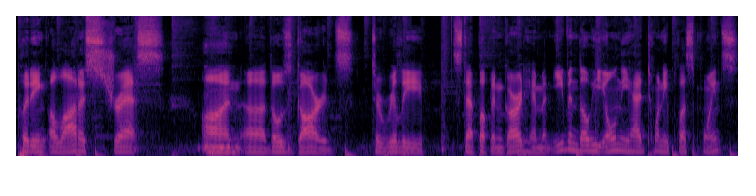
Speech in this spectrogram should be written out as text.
putting a lot of stress Mm-hmm. on uh, those guards to really step up and guard him. And even though he only had 20 plus points,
